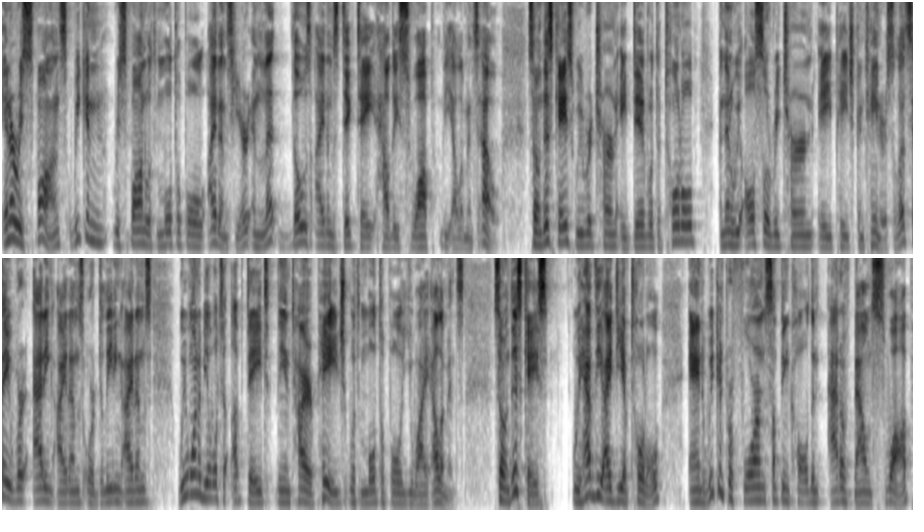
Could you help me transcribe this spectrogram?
in a response, we can respond with multiple items here and let those items dictate how they swap the elements out. So in this case, we return a div with a total, and then we also return a page container. So let's say we're adding items or deleting items. We want to be able to update the entire page with multiple UI elements. So in this case, we have the ID of total, and we can perform something called an out of bounds swap.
